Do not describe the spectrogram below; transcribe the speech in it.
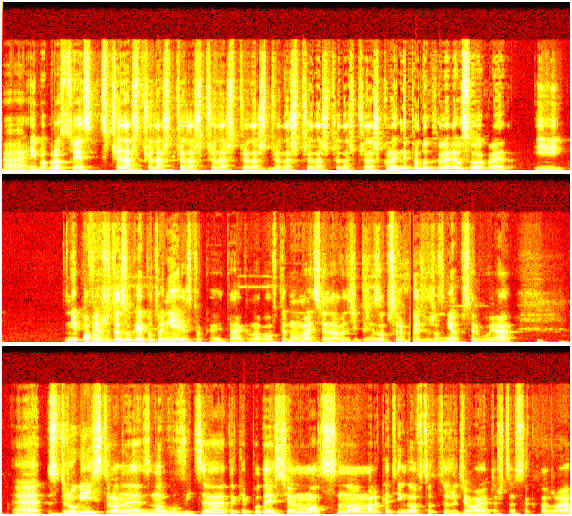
E, I po prostu jest sprzedaż, sprzedaż, sprzedaż, sprzedaż, sprzedaż, sprzedaż, sprzedaż, sprzedaż, sprzedaż, kolejny produkt, kolejna usługa, kolejna... i nie powiem, że to jest ok, bo to nie jest ok, tak? No bo w tym momencie nawet jeśli ktoś nas obserwuje, to już nas nie obserwuje. E, z drugiej strony znowu widzę takie podejście mocno marketingowców, którzy działają też w tym sektorze,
